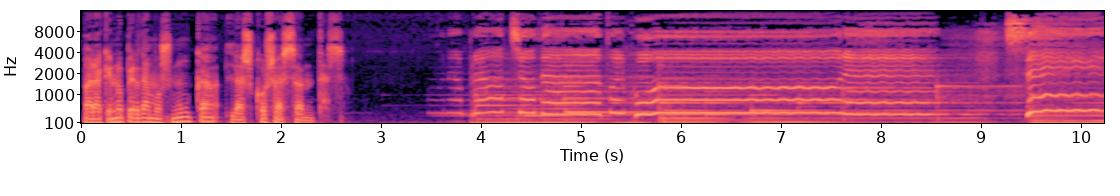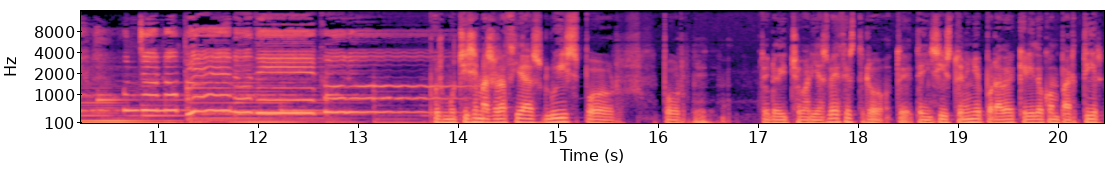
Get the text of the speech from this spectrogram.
para que no perdamos nunca las cosas santas. Un Pues muchísimas gracias, Luis, por, por te lo he dicho varias veces, te, te- insisto, niño, por haber querido compartir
